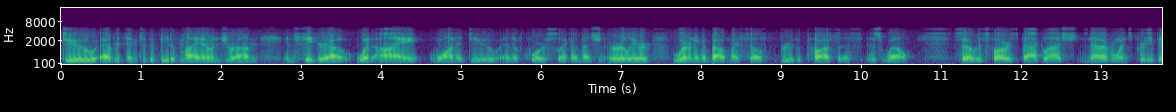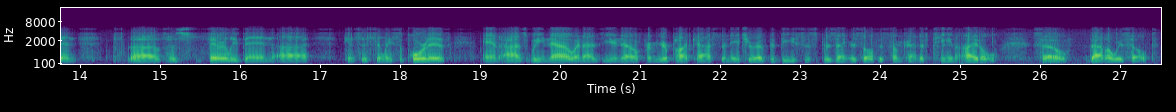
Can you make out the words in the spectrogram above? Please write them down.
do everything to the beat of my own drum and figure out what I want to do. And of course, like I mentioned earlier, learning about myself through the process as well. So as far as backlash, no, everyone's pretty been uh, has fairly been uh, consistently supportive and as we know, and as you know from your podcast, the nature of the beast is present yourself as some kind of teen idol. So that always helped.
